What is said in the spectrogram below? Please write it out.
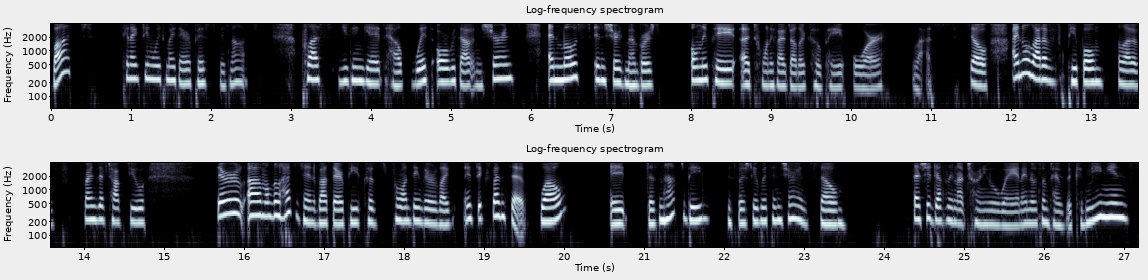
but connecting with my therapist is not. Plus, you can get help with or without insurance, and most insured members only pay a $25 copay or less. So I know a lot of people, a lot of friends I've talked to, they're um, a little hesitant about therapy because, for one thing, they're like, it's expensive. Well, it doesn't have to be, especially with insurance. So that should definitely not turn you away. And I know sometimes the convenience,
